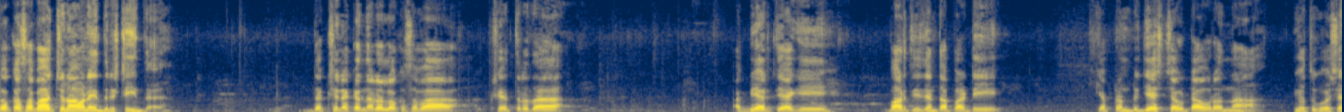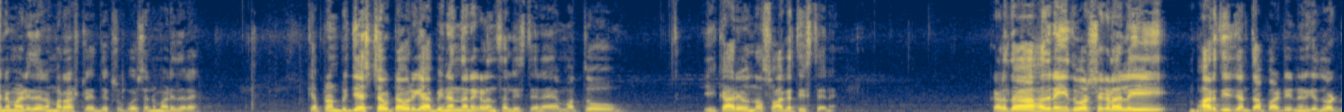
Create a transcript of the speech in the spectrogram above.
ಲೋಕಸಭಾ ಚುನಾವಣೆ ದೃಷ್ಟಿಯಿಂದ ದಕ್ಷಿಣ ಕನ್ನಡ ಲೋಕಸಭಾ ಕ್ಷೇತ್ರದ ಅಭ್ಯರ್ಥಿಯಾಗಿ ಭಾರತೀಯ ಜನತಾ ಪಾರ್ಟಿ ಕ್ಯಾಪ್ಟನ್ ಬ್ರಿಜೇಶ್ ಚೌಟ ಅವರನ್ನು ಇವತ್ತು ಘೋಷಣೆ ಮಾಡಿದ್ದಾರೆ, ನಮ್ಮ ರಾಷ್ಟ್ರೀಯ ಅಧ್ಯಕ್ಷರು ಘೋಷಣೆ ಮಾಡಿದ್ದಾರೆ. ಕ್ಯಾಪ್ಟನ್ ಬ್ರಿಜೇಶ್ ಚೌಟ ಅವರಿಗೆ ಅಭಿನಂದನೆಗಳನ್ನು ಸಲ್ಲಿಸ್ತೇನೆ ಮತ್ತು ಈ ಕಾರ್ಯವನ್ನು ಸ್ವಾಗತಿಸ್ತೇನೆ. ಕಳೆದ ಹದಿನೈದು ವರ್ಷಗಳಲ್ಲಿ ಭಾರತೀಯ ಜನತಾ ಪಾರ್ಟಿ ನನಗೆ ದೊಡ್ಡ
